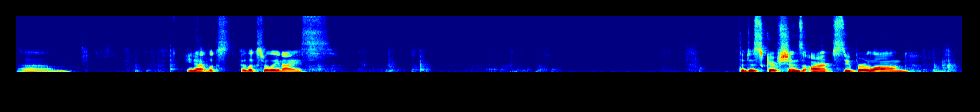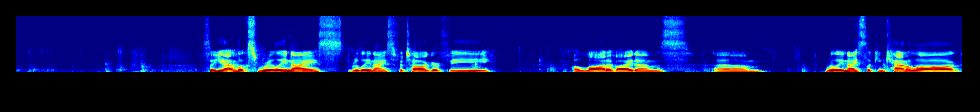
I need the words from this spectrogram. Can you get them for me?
Um, you know, it looks it looks really nice. The descriptions aren't super long, so yeah, it looks really nice, really nice photography, a lot of items, um, really nice looking catalog.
